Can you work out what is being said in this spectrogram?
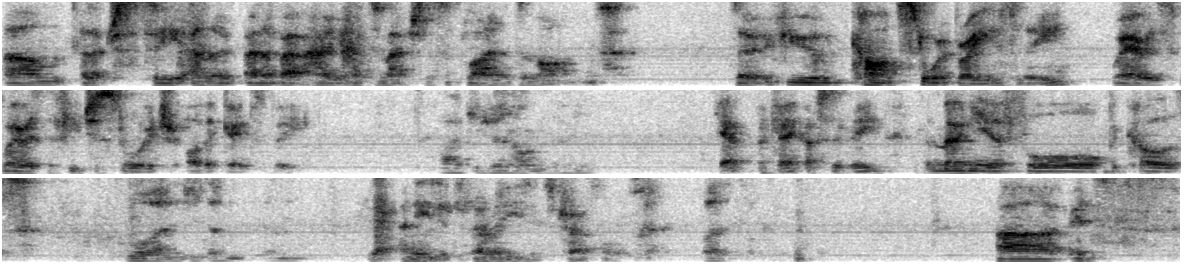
um, electricity and, and about how you had to match the supply and the demand. So if you can't store it very easily, where is where is the future storage of it going to be? Hydrogen or ammonia. Yeah, okay, absolutely. Ammonia for because It's more energy dense than yeah, and easy to and easy to transport. but it's toxic. Uh, it's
